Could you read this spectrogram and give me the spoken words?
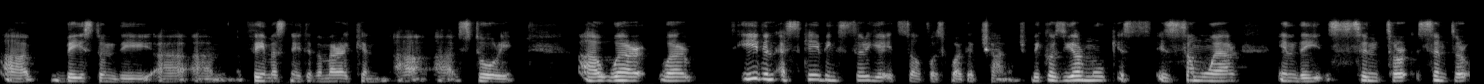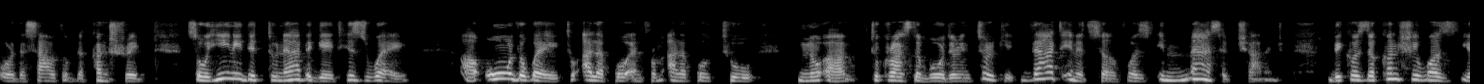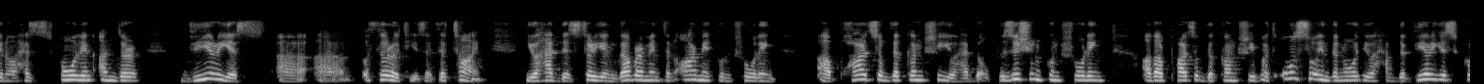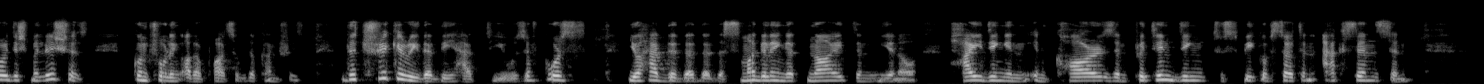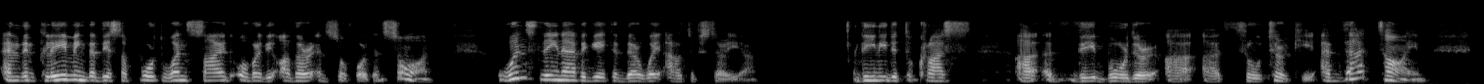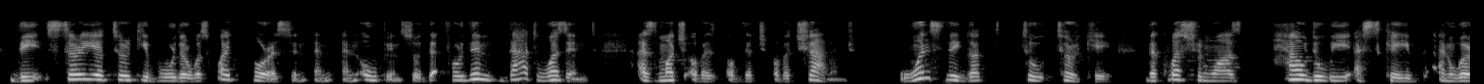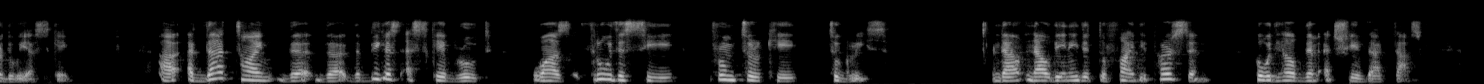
uh, based on the uh, um, famous Native American uh, uh story, uh, where where even escaping Syria itself was quite a challenge because Yarmouk is is somewhere in the center center or the south of the country, so he needed to navigate his way uh, all the way to Aleppo and from Aleppo to uh, to cross the border in Turkey. That in itself was a massive challenge because the country was, you know, has fallen under various uh, uh, authorities at the time. You had the Syrian government and army controlling uh, parts of the country, you had the opposition controlling other parts of the country, but also in the north, you have the various Kurdish militias controlling other parts of the countries. The trickery that they had to use, of course, you had the, the, the, the, smuggling at night and, you know, hiding in, in cars and pretending to speak of certain accents and, and then claiming that they support one side over the other and so forth and so on. Once they navigated their way out of Syria, they needed to cross uh, the border uh, uh, through Turkey. At that time, the Syria-Turkey border was quite porous and, and, and open. So that for them, that wasn't as much of a, of, the, of a challenge. Once they got to Turkey, the question was, how do we escape and where do we escape? Uh, at that time, the, the, the biggest escape route was through the sea from Turkey to Greece. Now, now they needed to find a person who would help them achieve that task.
